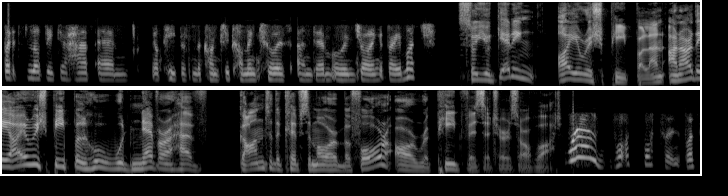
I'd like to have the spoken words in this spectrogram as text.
but it's lovely to have um, you know, people from the country coming to us, and um, we're enjoying it very much. So you're getting Irish people, and, and are they Irish people who would never have gone to the Cliffs of Moher before, or repeat visitors, or what? Well, what's what's what's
